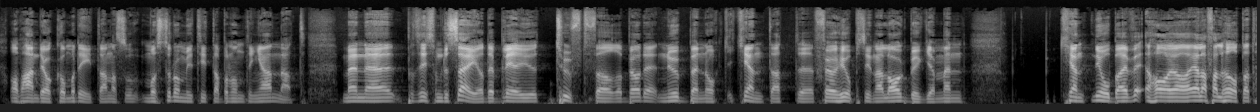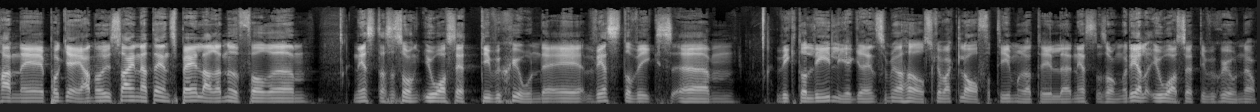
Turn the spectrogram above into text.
om han då kommer dit. Annars måste de ju titta på någonting annat. Men eh, precis som du säger, det blir ju tufft för både Nubben och Kent att få ihop sina lagbyggen. Men Kent Norberg har jag i alla fall hört att han är på G. Han har ju signat en spelare nu för nästa säsong oavsett division. Det är Västerviks um, Viktor Liljegren som jag hör ska vara klar för Timrå till eh, nästa säsong och det gäller oavsett division då.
